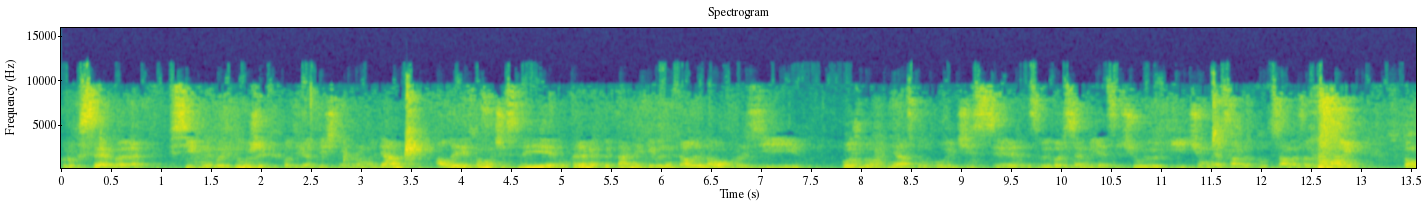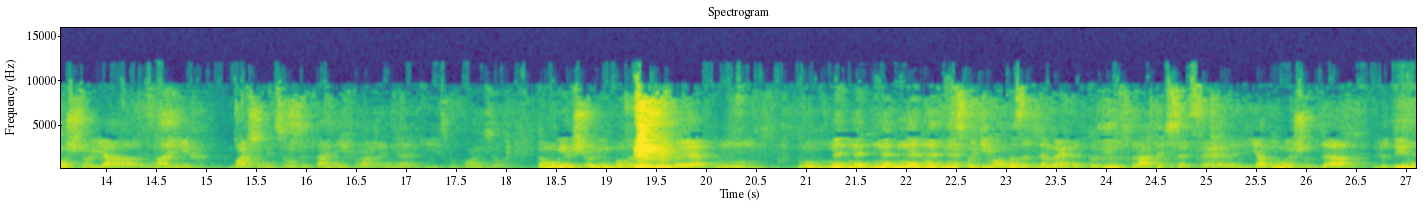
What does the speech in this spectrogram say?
круг себе всіх небайдужих патріотичних громадян, але і в тому числі окремих питань, які виникали на окрузі кожного дня, спілкуючись е, з виборцями, я це чую. І чому я саме тут, саме завдяки тому, що я знаю їх бачення цього питання, їх враження і спілкування цього. Тому якщо він поведе себе ну, не, не, не, не, не- несподівано для мене, то він втратить все це. Я думаю, що для людини,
